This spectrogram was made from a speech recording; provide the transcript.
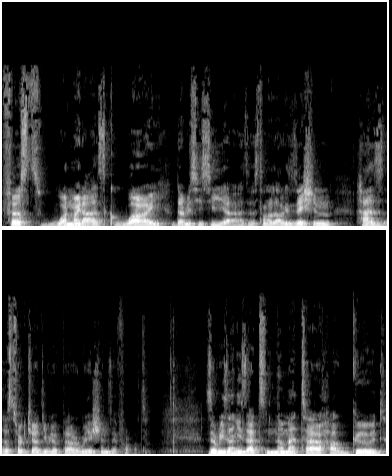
First, one might ask why W3C, as a standard organization, has a structured developer relations effort. The reason is that no matter how good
